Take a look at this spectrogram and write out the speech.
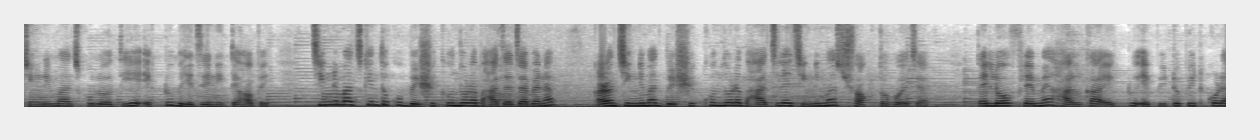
চিংড়ি মাছগুলো দিয়ে একটু ভেজে নিতে হবে। চিংড়ি মাছ কিন্তু খুব বেশিক্ষণ ধরে ভাজা যাবে না, কারণ চিংড়ি মাছ বেশিক্ষণ ধরে ভাজলে চিংড়ি মাছ শক্ত হয়ে যায়। তাই লো ফ্লেমে হালকা একটু এপিটোপিট করে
